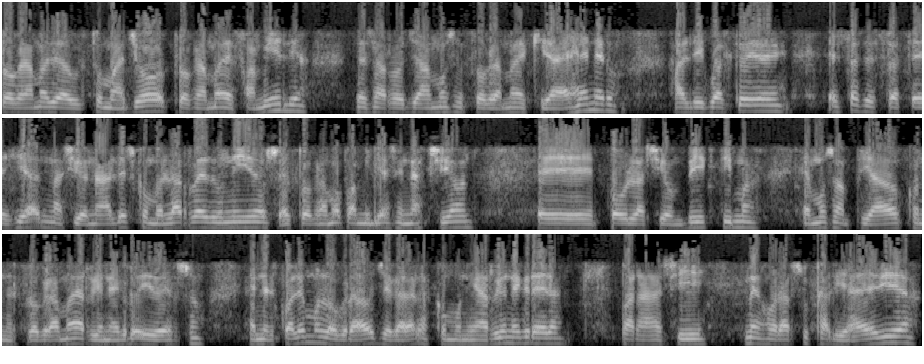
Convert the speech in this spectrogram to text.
programas de adulto mayor, programas de familia, desarrollamos el programa de equidad de género, al igual que estas estrategias nacionales como es la Red Unidos, el programa Familias en Acción, eh, Población Víctima, hemos ampliado con el programa de Río Negro Diverso, en el cual hemos logrado llegar a la comunidad rionegrera para así mejorar su calidad de vida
